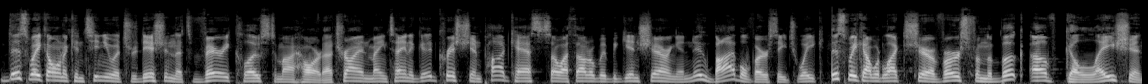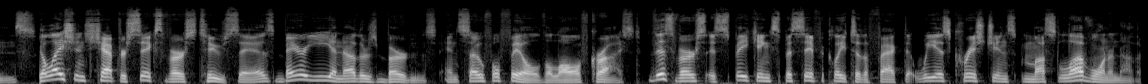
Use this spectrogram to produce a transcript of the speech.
This week, I want to continue a tradition that's very close to my heart. I try and maintain a good Christian podcast, so I thought I would begin sharing a new Bible verse each week. This week, I would like to share a verse from the book of Galatians. Galatians chapter 6, verse 2 says, Bear ye another's burdens, and so fulfill the law of Christ. This verse is speaking specifically to the fact that we as Christians must love one another.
